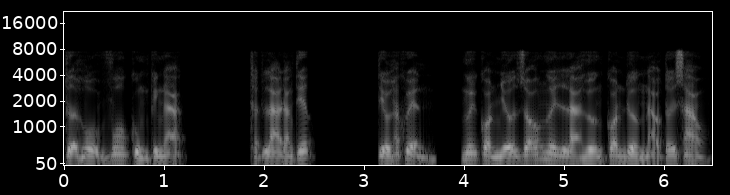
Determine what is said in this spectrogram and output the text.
tựa hồ vô cùng kinh ngạc. Thật là đáng tiếc. Tiểu Hắc Huyền, ngươi còn nhớ rõ ngươi là hướng con đường nào tới sao?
